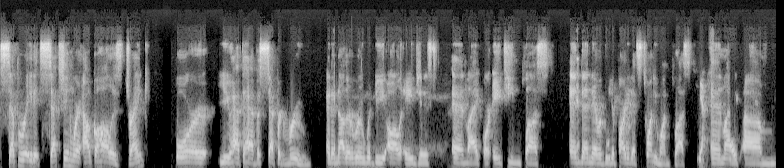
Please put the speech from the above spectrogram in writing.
separated section where alcohol is drank, or you have to have a separate room. And another room would be all ages and like, or 18 plus, And then there would be the party that's 21 plus yes. and like um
